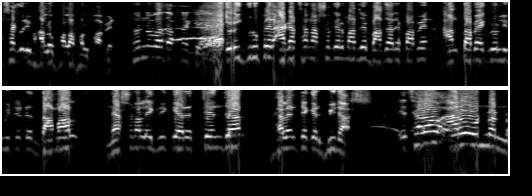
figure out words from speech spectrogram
আশা করি ভালো ফলাফল পাবেন। ধন্যবাদ আপনাকে। এই গ্রুপের আগাছা নাশকের মাঝে বাজারে পাবেন আন্তাব এগ্রো লিমিটেডের দামাল, ন্যাশনাল এগ্রি কেয়ারের চেঞ্জার, ভ্যালেন্টেকের বিনাশ। এছাড়াও আরও অন্যান্য।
